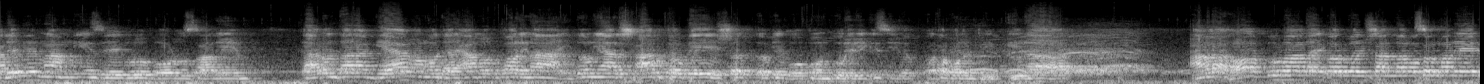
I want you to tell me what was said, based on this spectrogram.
আলেমের নাম নিয়েছে এগুলো বড় জালেম। কারণ তারা জ্ঞান অনুযায়ী আমল করে নাই। দুনিয়ার স্বার্থকে, সত্যকে গোপন করে রেখেছিল। কথা বলেন ঠিক কিনা? আমরা হকগুলো আদায় করব ইনশাআল্লাহ মুসলমানের।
